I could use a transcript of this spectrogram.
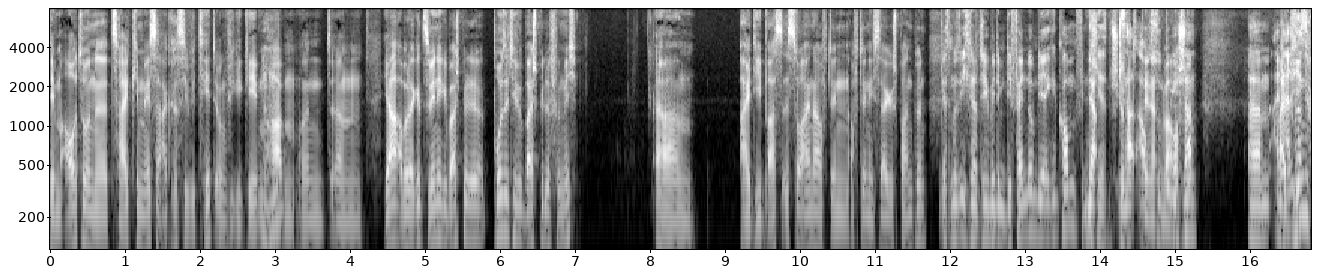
dem Auto eine zeitgemäße Aggressivität irgendwie gegeben mhm. haben. Und ähm, ja, aber da gibt es wenige Beispiele, positive Beispiele für mich. Ähm, ID-Bus ist so einer, auf den, auf den ich sehr gespannt bin. Jetzt muss ich natürlich mit dem Defender um die Ecke kommen. Finde ja, ich, stimmt, auch den hatten wir auch schon. Ähm, ein Alpine,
